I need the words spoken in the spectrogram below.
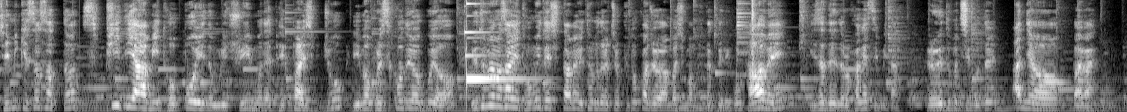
재밌게 썼었던 스피디함이 돋보이는 우리 주인문의 180조 리버풀 스쿼드였고요. 유튜브 영상이 도움이 되셨다면 유튜브 들쳐 구독과 좋아요 한 번씩만 부탁드리고 다음에 인사드리도록 하겠습니다. 그리고 유튜브 친구들 안녕 바이바이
